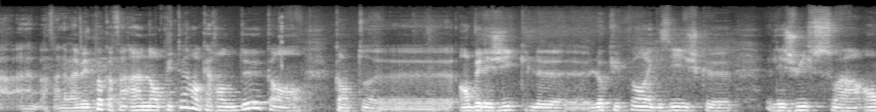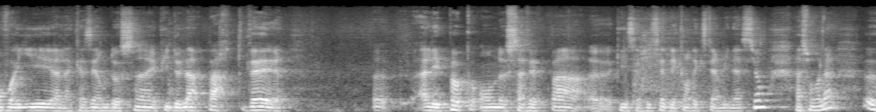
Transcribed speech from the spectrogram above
à même époque, enfin un an plus tard, en 42, quand, quand euh, en Belgique, l'occupant exige que les Juifs soient envoyés à la caserne d'Ossin et puis de là partent vers à l'époque, on ne savait pas euh, qu'il s'agissait des camps d'extermination. À ce moment-là, euh,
